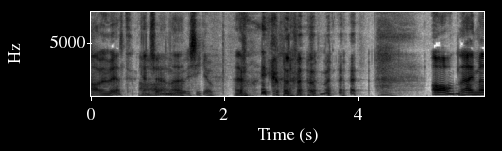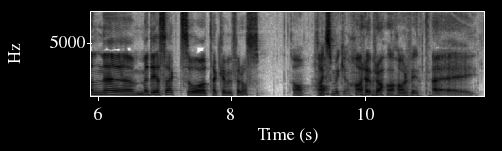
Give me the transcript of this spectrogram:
ja, vem vet? Kanske ja, en... eh, vi kika upp. ja, nej men eh, med det sagt så tackar vi för oss. Ja, tack Ja. så mycket. Ha det bra. Ha det fint. Hej.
